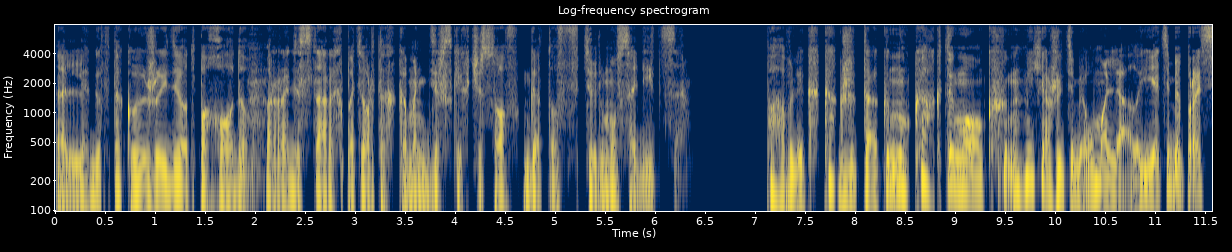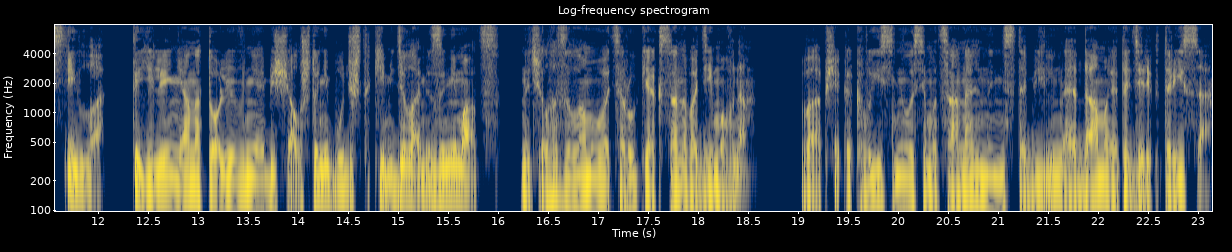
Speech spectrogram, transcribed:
Олегов такой же идиот походу, ради старых потертых командирских часов готов в тюрьму садиться. «Павлик, как же так? Ну как ты мог? Я же тебя умоляла, я тебя просила. Ты Елене Анатольевне обещал, что не будешь такими делами заниматься». Начала заламывать руки Оксана Вадимовна. Вообще, как выяснилось, эмоционально нестабильная дама — это директриса.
